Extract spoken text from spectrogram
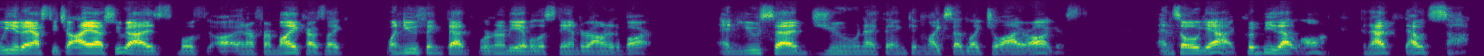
we had asked each other, I asked you guys both uh, and our friend Mike, I was like, when do you think that we're going to be able to stand around at a bar? And you said June, I think, and Mike said like July or August. And so, yeah, it could be that long. And that, that would suck.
